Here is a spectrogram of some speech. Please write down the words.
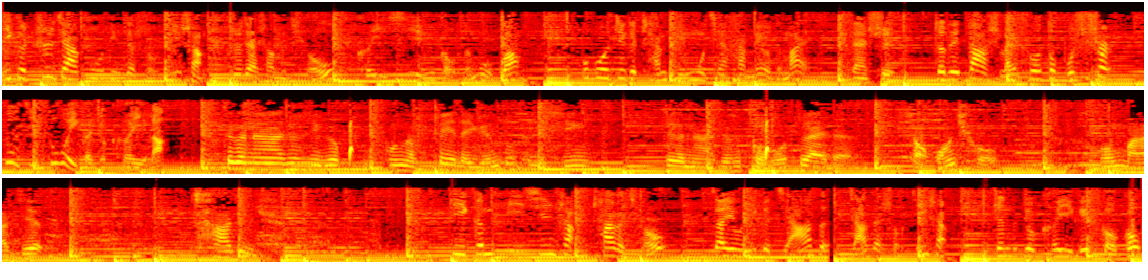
一个支架固定在手机上，支架上的球可以吸引狗的目光。不过这个产品目前还没有得卖，但是这对大使来说都不是事儿，自己做一个就可以了。这个呢，就是一个普通的废的圆柱体芯，这个呢就是狗狗最爱的。小黄球，我们把它直接插进去。一根笔芯上插个球，再用一个夹子夹在手机上，真的就可以给狗狗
